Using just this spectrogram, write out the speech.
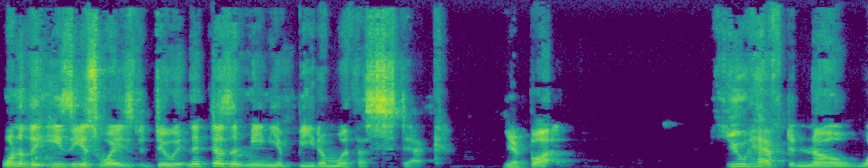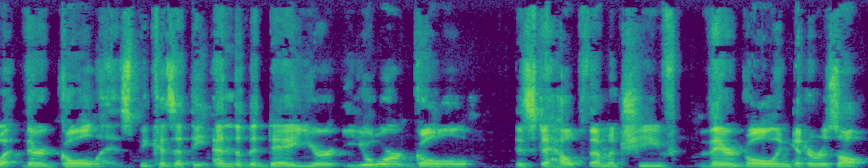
one of the easiest ways to do it and it doesn't mean you beat them with a stick Yep. but you have to know what their goal is because at the end of the day your your goal is to help them achieve their goal and get a result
